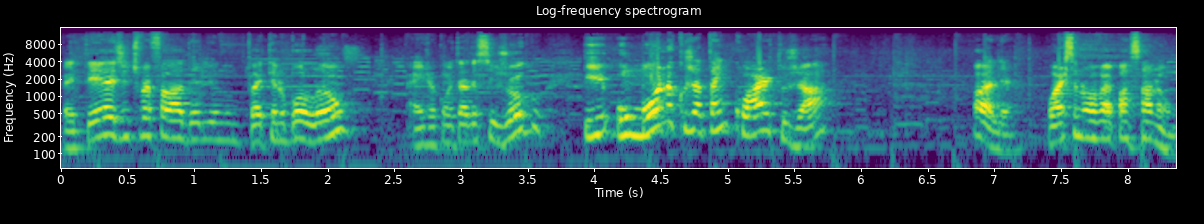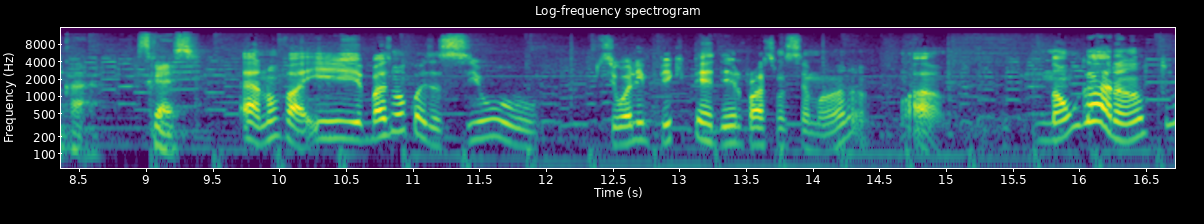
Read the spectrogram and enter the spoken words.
Vai ter, a gente vai falar dele, no- vai ter no bolão. A gente vai comentar desse jogo. E o Mônaco já tá em quarto já. Olha, o Arsenal não vai passar não, cara. Esquece. É, não vai. E mais uma coisa, se o se o Olympique perder na próxima semana, não garanto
